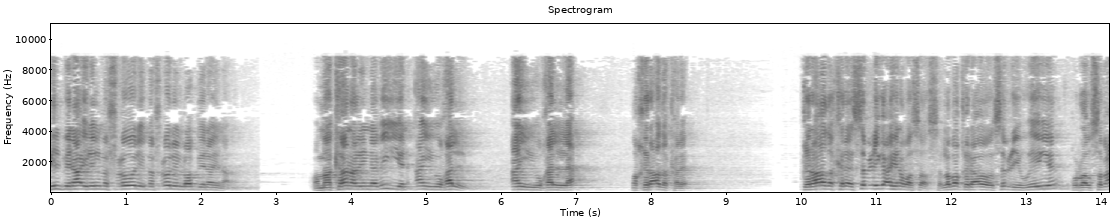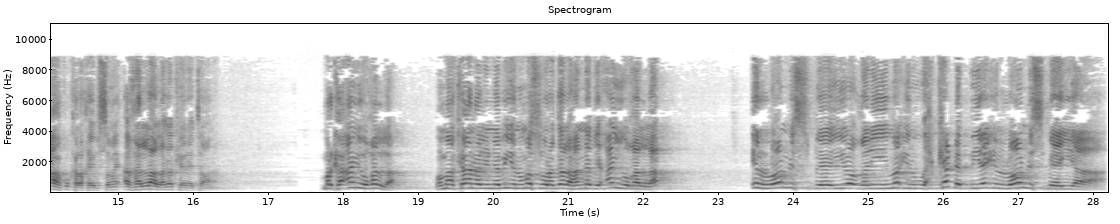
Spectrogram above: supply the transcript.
Bilbinaa'i lilmafcuuli mafcuulin loo binayna. Wamaa kaana linabiyin an yuqalla waa qiraa'ada kale qiraa'ada kale sabciga ahina waa saas. Laba qiraa'o oo sabciya weeye quraa'u sabcaha ku kala qaybsamay akhallaa laga keenay taana. Marka an yuqalla wamaa kaana linabiyin uma suuragal aha nebi an yuqalla in loo nisbeeyo khaniimo inuu wax ka dhabbiyey in loo nisbeeyaa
